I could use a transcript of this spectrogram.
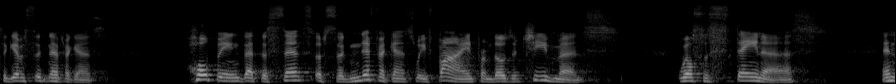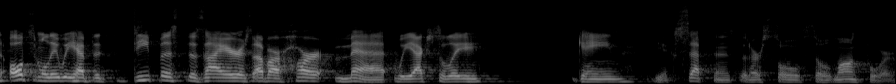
to give significance, hoping that the sense of significance we find from those achievements will sustain us. And ultimately, we have the deepest desires of our heart met. We actually gain the acceptance that our souls so long for.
